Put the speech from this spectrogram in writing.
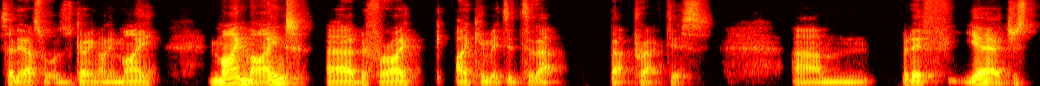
certainly that's what was going on in my my mind uh, before I I committed to that that practice. Um, but if yeah, just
